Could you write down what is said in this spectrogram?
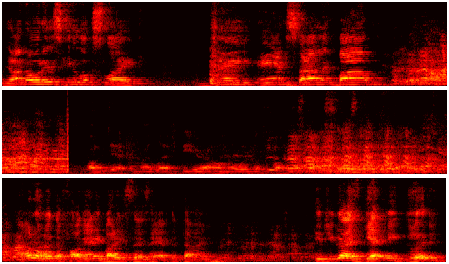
Y'all notice he looks like Jay and Silent Bob. I'm deaf in my left ear. I don't know what the fuck this guy says half the time. I don't know what the fuck anybody says half the time. Did you guys get me good?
